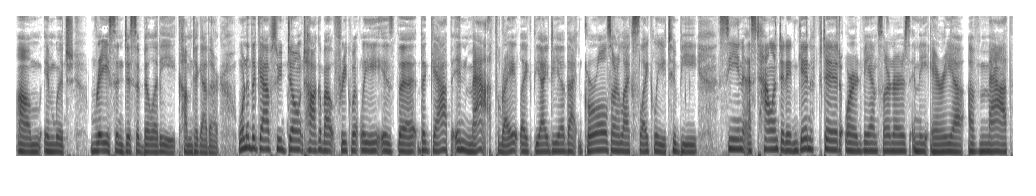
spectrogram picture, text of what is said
um, in which race and disability come together. One of the gaps we don't talk about frequently is the the gap in math, right? Like the idea that girls are less likely to be seen as talented and gifted or advanced learners in the area of math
